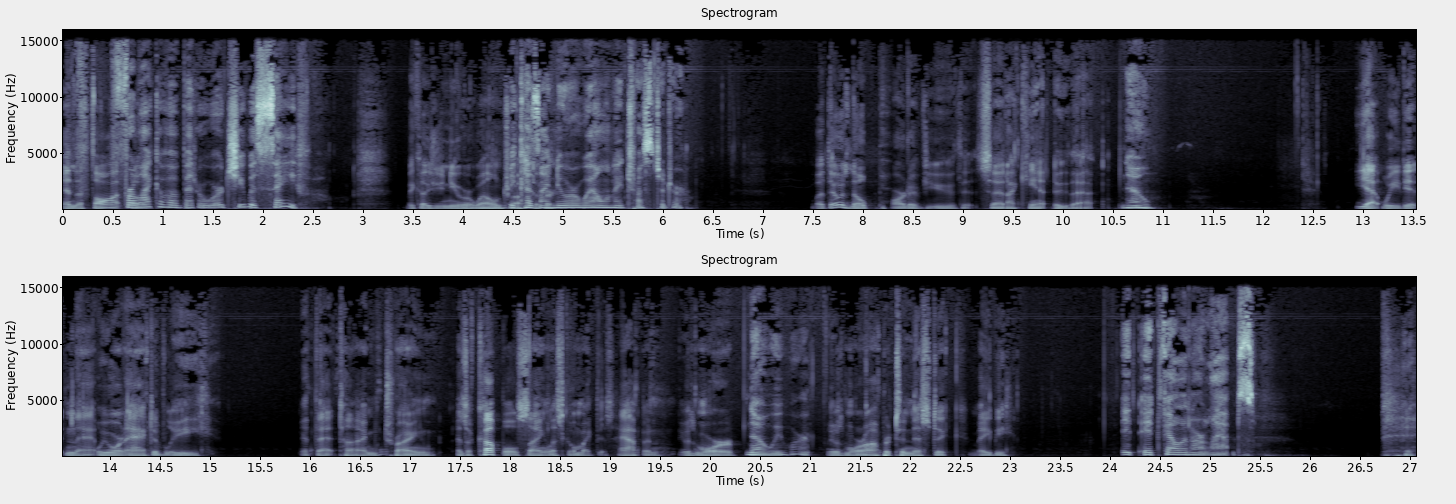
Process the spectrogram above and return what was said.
And the thought for of- lack of a better word, she was safe because you knew her well and trusted because I her. knew her well and I trusted her. But there was no part of you that said I can't do that. No. Yet we didn't. act- We weren't actively at that time trying as a couple saying let's go make this happen. It was more. No, we weren't. It was more opportunistic, maybe. It it fell in our laps.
